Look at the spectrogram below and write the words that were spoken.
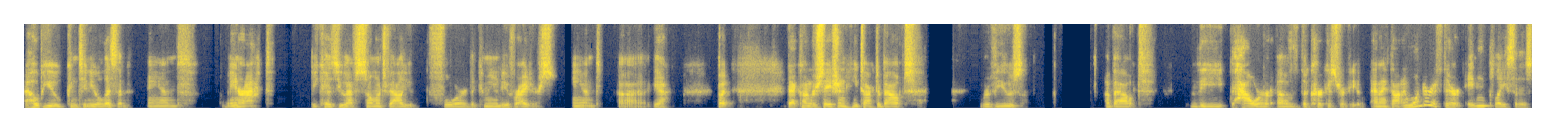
I hope you continue to listen and interact because you have so much value for the community of writers. And uh, yeah, but that conversation, he talked about reviews, about the power of the Kirkus review. And I thought, I wonder if there are any places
